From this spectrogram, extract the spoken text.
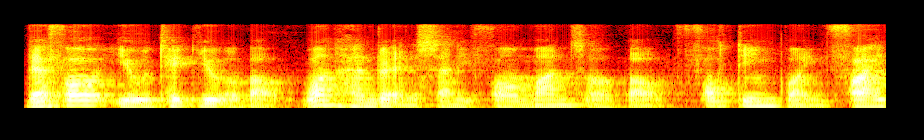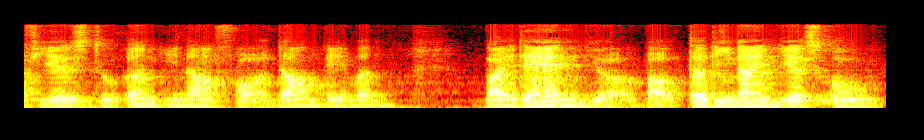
Therefore, it will take you about 174 months or about 14.5 years to earn enough for a down payment. By then, you're about 39 years old.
